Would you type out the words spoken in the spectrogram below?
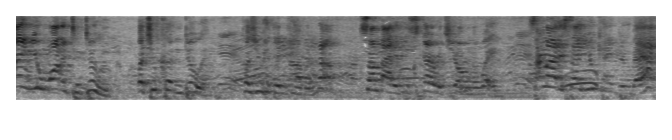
Thing you wanted to do, but you couldn't do it because you didn't have enough. Somebody discouraged you on the way. Somebody say you can't do that.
